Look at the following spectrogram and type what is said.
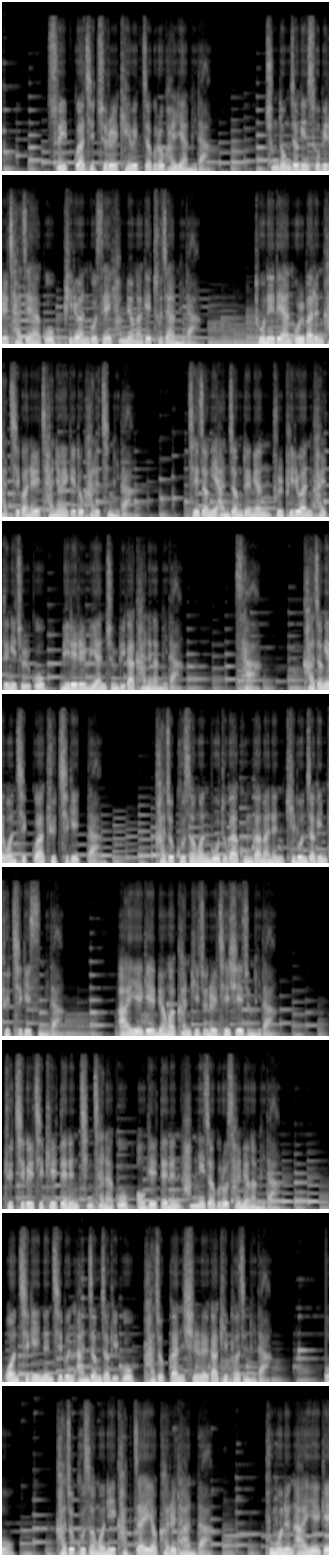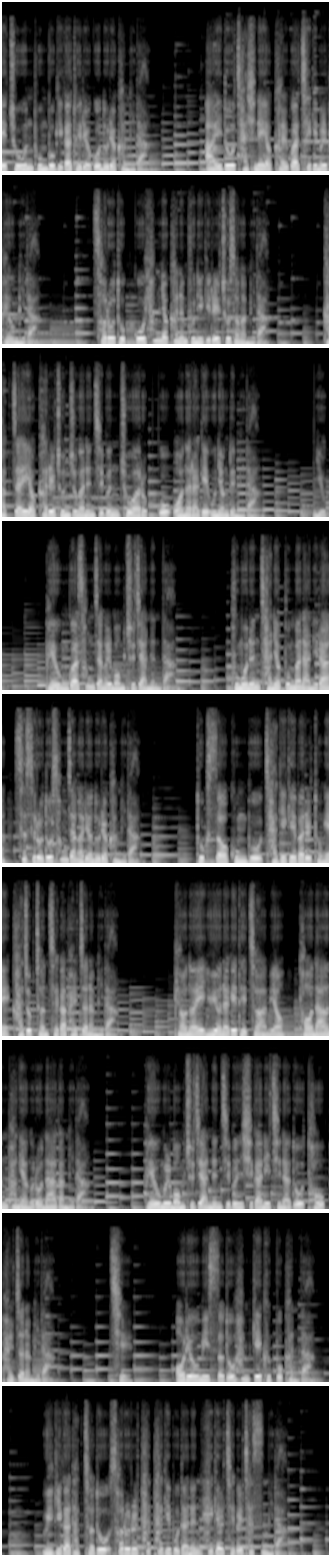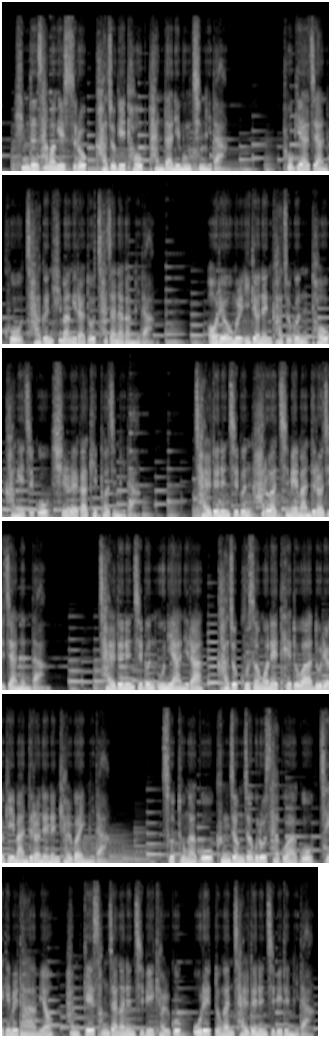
수입과 지출을 계획적으로 관리합니다. 충동적인 소비를 자제하고 필요한 곳에 현명하게 투자합니다. 돈에 대한 올바른 가치관을 자녀에게도 가르칩니다. 재정이 안정되면 불필요한 갈등이 줄고 미래를 위한 준비가 가능합니다. 4. 가정의 원칙과 규칙이 있다. 가족 구성원 모두가 공감하는 기본적인 규칙이 있습니다. 아이에게 명확한 기준을 제시해 줍니다. 규칙을 지킬 때는 칭찬하고 어길 때는 합리적으로 설명합니다. 원칙이 있는 집은 안정적이고 가족 간 신뢰가 깊어집니다. 5. 가족 구성원이 각자의 역할을 다한다. 부모는 아이에게 좋은 본보기가 되려고 노력합니다. 아이도 자신의 역할과 책임을 배웁니다. 서로 돕고 협력하는 분위기를 조성합니다. 각자의 역할을 존중하는 집은 조화롭고 원활하게 운영됩니다. 6. 배움과 성장을 멈추지 않는다. 부모는 자녀뿐만 아니라 스스로도 성장하려 노력합니다. 독서, 공부, 자기 개발을 통해 가족 전체가 발전합니다. 변화에 유연하게 대처하며 더 나은 방향으로 나아갑니다. 배움을 멈추지 않는 집은 시간이 지나도 더욱 발전합니다. 7. 어려움이 있어도 함께 극복한다. 위기가 닥쳐도 서로를 탓하기보다는 해결책을 찾습니다. 힘든 상황일수록 가족이 더욱 단단히 뭉칩니다. 포기하지 않고 작은 희망이라도 찾아나갑니다. 어려움을 이겨낸 가족은 더욱 강해지고 신뢰가 깊어집니다. 잘 되는 집은 하루아침에 만들어지지 않는다. 잘 되는 집은 운이 아니라 가족 구성원의 태도와 노력이 만들어내는 결과입니다. 소통하고 긍정적으로 사고하고 책임을 다하며 함께 성장하는 집이 결국 오랫동안 잘 되는 집이 됩니다.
